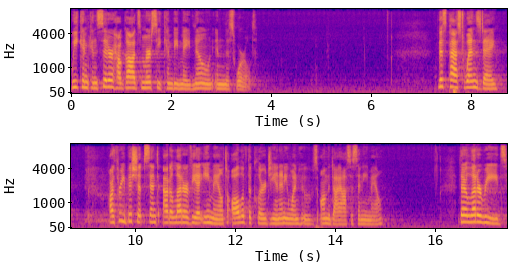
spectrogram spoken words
we can consider how God's mercy can be made known in this world. This past Wednesday, our three bishops sent out a letter via email to all of the clergy and anyone who's on the diocesan email. Their letter reads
